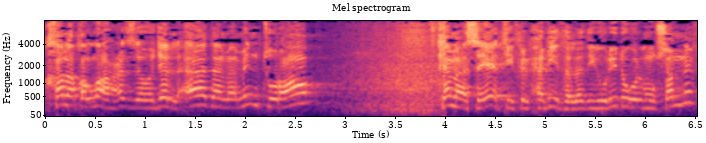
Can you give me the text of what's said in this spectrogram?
خلق الله عز وجل آدم من تراب كما سيأتي في الحديث الذي يريده المصنف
